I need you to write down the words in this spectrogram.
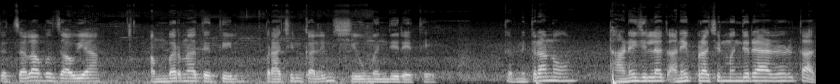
तर चला मग जाऊया अंबरनाथ येथील प्राचीनकालीन शिवमंदिर येथे. तर मित्रांनो ठाणे जिल्ह्यात अनेक प्राचीन मंदिरे आढळतात.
